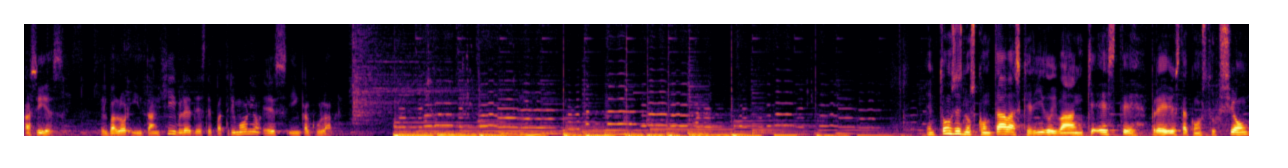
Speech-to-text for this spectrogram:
Así es. El valor intangible de este patrimonio es incalculable. Entonces nos contabas, querido Iván, que este predio, esta construcción,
